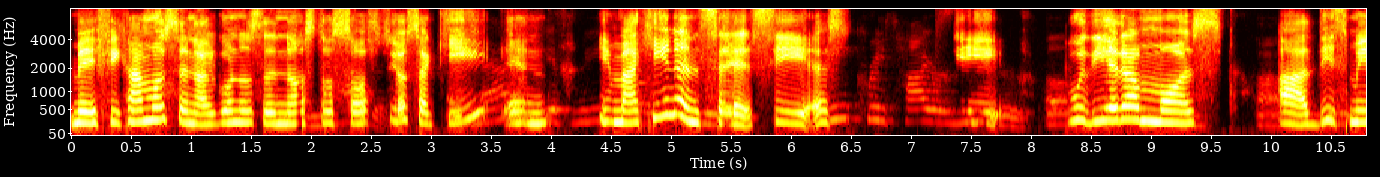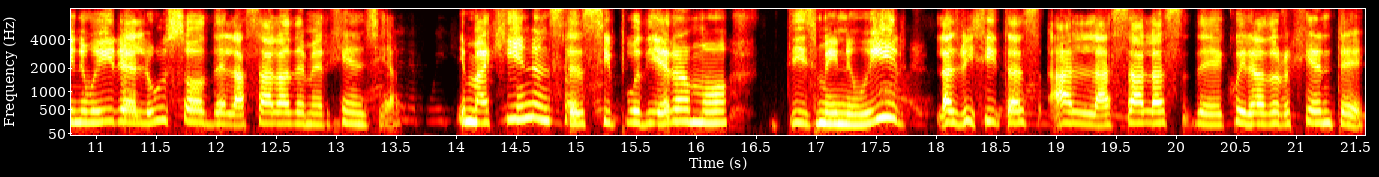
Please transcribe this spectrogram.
me fijamos en algunos de nuestros socios aquí en Imagínense si, es, si pudiéramos ah, disminuir el uso de la sala de emergencia. Imagínense si pudiéramos disminuir las visitas a las salas de cuidado urgente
